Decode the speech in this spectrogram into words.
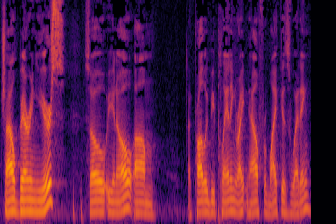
childbearing years. So, you know, um, I'd probably be planning right now for Micah's wedding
